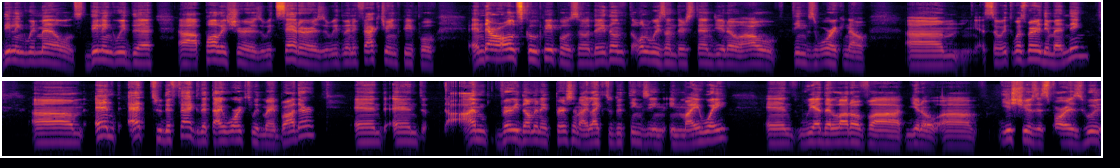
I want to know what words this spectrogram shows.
dealing with metals dealing with the uh, polishers with setters with manufacturing people. And they're old school people so they don't always understand you know how things work now. Um, so it was very demanding. Um, and add to the fact that i worked with my brother and and i'm very dominant person. I like to do things in in my way and we had a lot of uh, you know uh, issues as far as who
